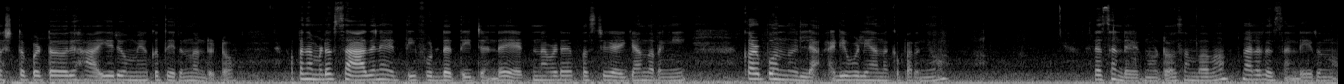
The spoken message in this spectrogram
കഷ്ടപ്പെട്ട് ഒരു ഹായ് ഒരു ഉമ്മയൊക്കെ തരുന്നുണ്ട് കേട്ടോ. അപ്പോൾ നമ്മുടെ സാധനം എത്തി ഫുഡ് എത്തിയിട്ടുണ്ട്. ഏട്ടൻ അവിടെ ഫസ്റ്റ് കഴിക്കാൻ തുടങ്ങി. കുഴപ്പമൊന്നുമില്ല അടിപൊളിയാന്നൊക്കെ പറഞ്ഞു. രസമുണ്ടായിരുന്നു കേട്ടോ സംഭവം. നല്ല രസമുണ്ടായിരുന്നു.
